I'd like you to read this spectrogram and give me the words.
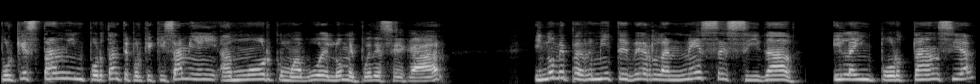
¿Por qué es tan importante? Porque quizá mi amor como abuelo me puede cegar y no me permite ver la necesidad y la importancia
